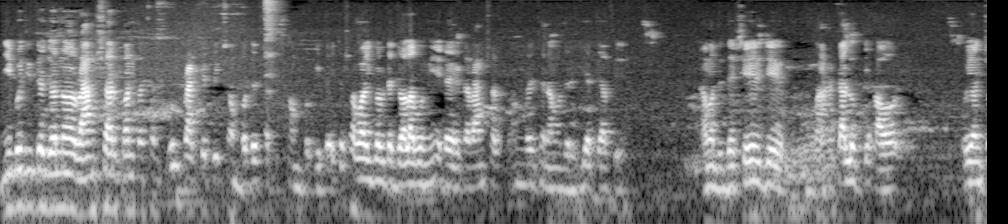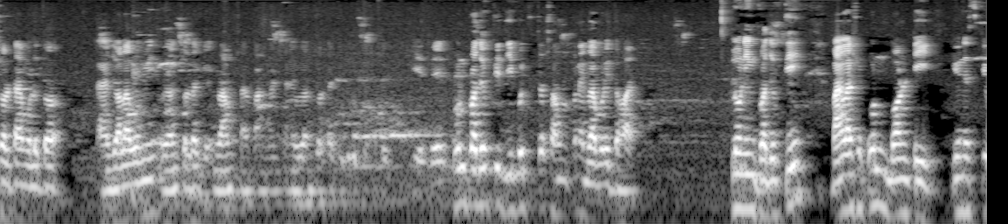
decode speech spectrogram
জীববৈচিত্র্যের জন্য রামসার কনভেনশন কোন প্রাকৃতিক সম্পদের সাথে সম্পর্কিত। এটা স্বাভাবিকভাবে এটা জলাভূমি, এটা একটা রামসার কনভেনশন আমাদের ইয়েতে আছে। আমাদের দেশের যে মহাকালকি হাওর, ওই অঞ্চলটা মূলত জলাভূমি, ওই অঞ্চলটাকে রামসার কনভেনশনে ওই অঞ্চলটাকে দিয়েছে কোন প্রযুক্তি জীববৈচিত্র্য সংরক্ষণে ব্যবহৃত হয়? ক্লোনিং প্রযুক্তি, বাংলাদেশে কোন বনটি ইউনেস্কো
